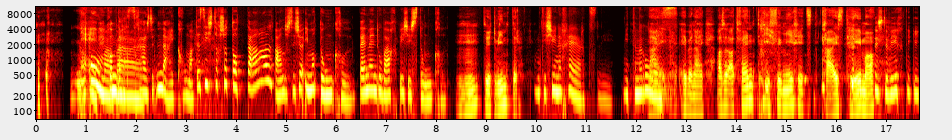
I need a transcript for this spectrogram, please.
Nein, Komm, komm, das kannst du... Nein, komm mal. Das ist doch schon total anders. Es ist ja immer dunkel. Dann, wenn du wach bist, ist es dunkel. Mhm. Es wird Winter. Und die schönen Kerzen mit dem Ruß. Nein, eben nein. Also Advent ist für mich jetzt kein Thema. Das ist der wichtige...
